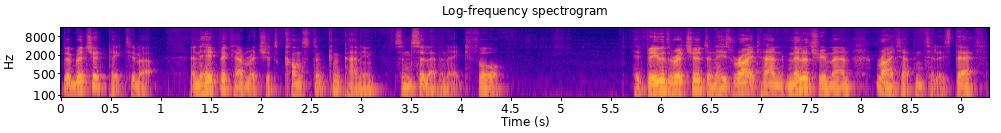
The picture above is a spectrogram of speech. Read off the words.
but Richard picked him up, and he'd become Richard's constant companion since 1184. He'd be with Richard and his right hand military man right up until his death.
